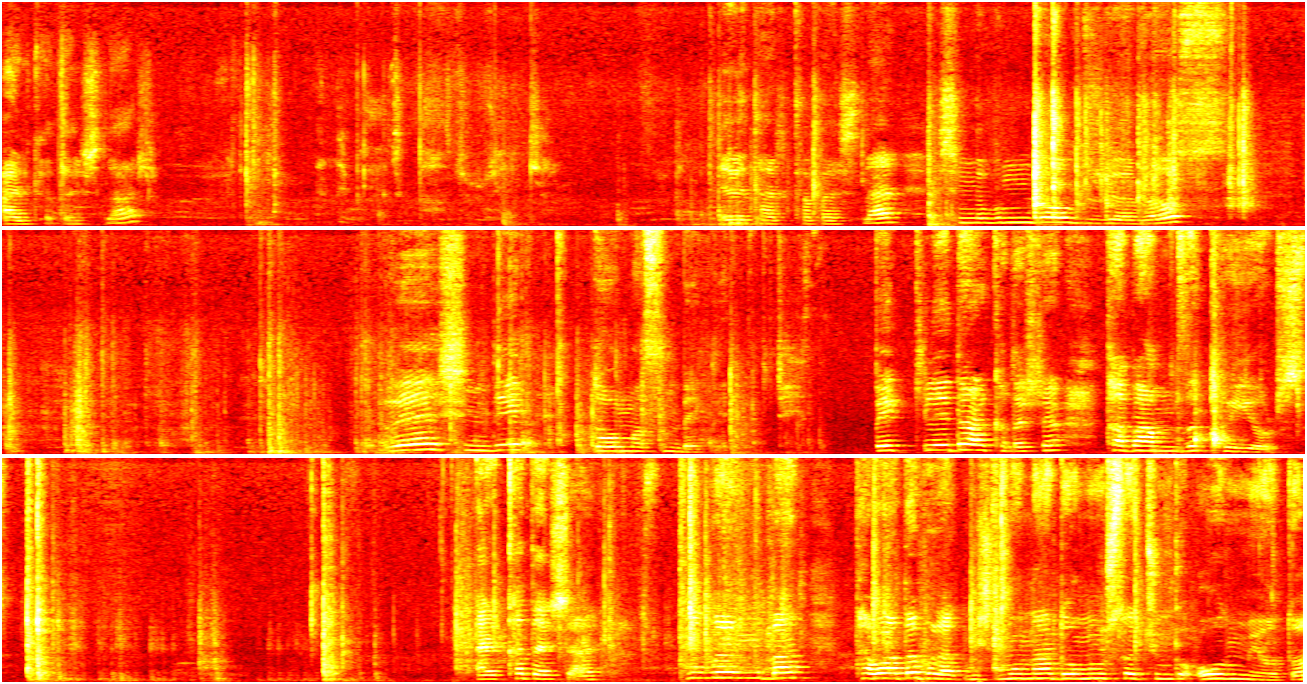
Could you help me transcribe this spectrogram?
Arkadaşlar. Evet arkadaşlar. Şimdi bunu dolduruyoruz. Ve şimdi dolmasını bekleyeceğiz. Bekledi arkadaşlar. Tabağımıza koyuyoruz. Arkadaşlar pullarını ben tavada bırakmıştım. Onlar donursa çünkü olmuyordu.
